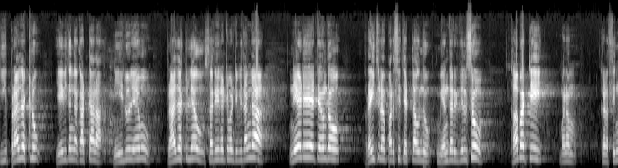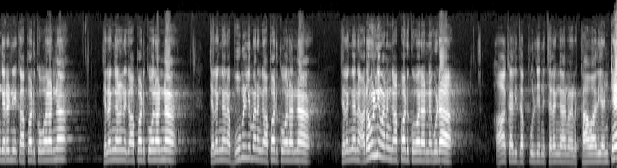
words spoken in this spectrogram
ఈ ప్రాజెక్టులు ఏ విధంగా కట్టాలా? నీళ్ళు లేవు ప్రాజెక్టులు లేవు సరైనటువంటి విధంగా నేడేదైతే ఉందో రైతుల పరిస్థితి ఎట్లా ఉందో మీ అందరికీ తెలుసు. కాబట్టి మనం ఇక్కడ సింగరణిని కాపాడుకోవాలన్నా తెలంగాణను కాపాడుకోవాలన్నా తెలంగాణ భూముల్ని మనం కాపాడుకోవాలన్నా తెలంగాణ అడవుల్ని మనం కాపాడుకోవాలన్నా కూడా ఆకలి దప్పులు లేని తెలంగాణ మనకు కావాలి అంటే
